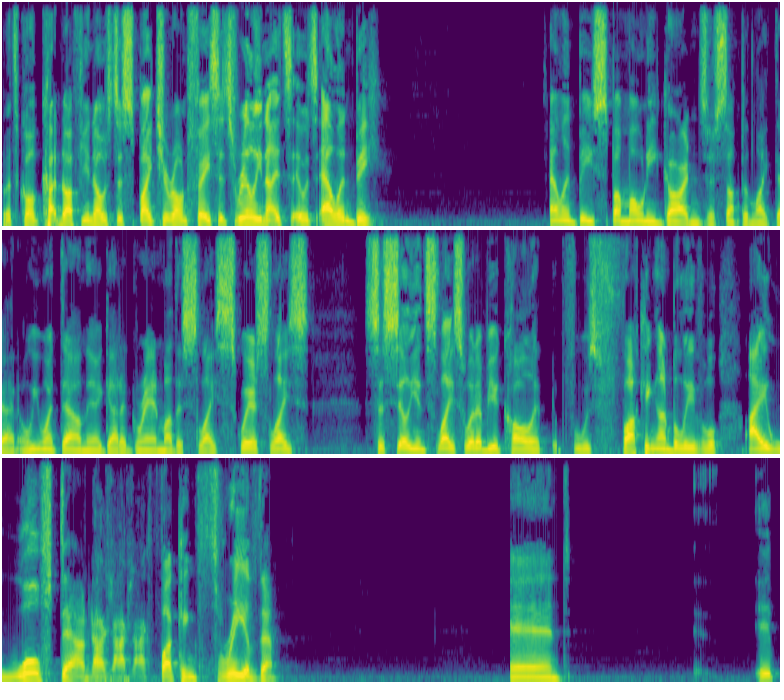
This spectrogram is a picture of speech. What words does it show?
That's called cutting off your nose to spite your own face. It's really not. It's, it was L and B. And B Spumoni Gardens or something like that. And we went down there, got a grandmother slice, square slice, Sicilian slice, whatever you call it. It was fucking unbelievable. I wolfed down fucking three of them. And it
